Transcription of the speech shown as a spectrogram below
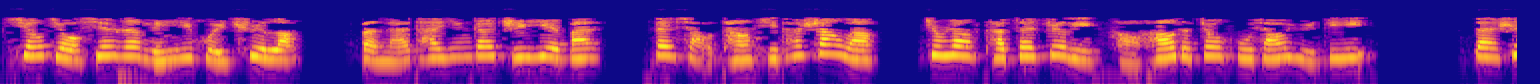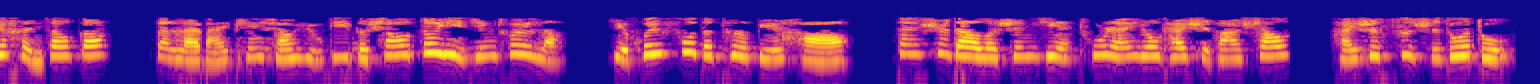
小九先让林一回去了。本来他应该值夜班，但小唐替他上了，就让他在这里好好的照顾小雨滴。但是很糟糕，本来白天小雨滴的烧都已经退了。也恢复的特别好，但是到了深夜，突然又开始发烧，还是四十多度。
